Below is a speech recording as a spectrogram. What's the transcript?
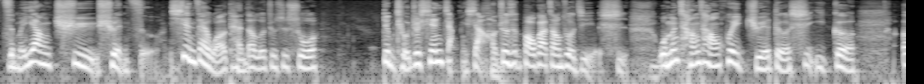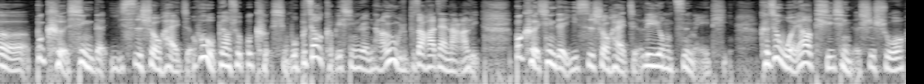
怎么样去选择，现在我要谈到的就是说。对不起，我就先讲一下哈，就是包括张作骥也是，我们常常会觉得是一个呃不可信的疑似受害者，或者我不要说不可信，我不知道可不可以信任他，因为我就不知道他在哪里。不可信的疑似受害者利用自媒体，可是我要提醒的是说，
